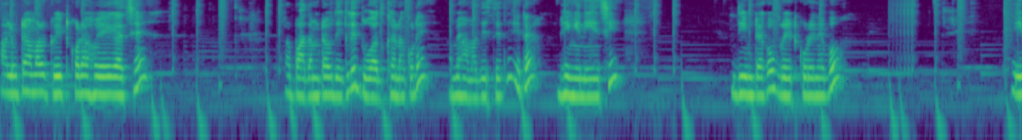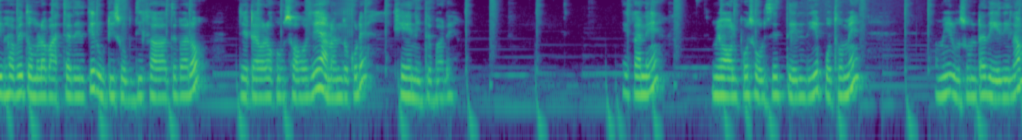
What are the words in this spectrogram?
আলুটা আমার গ্রেট করা হয়ে গেছে। আর বাদামটাও দেখলে দু আধখানা করে আমি হামাদিস্তিতে এটা ভেঙে নিয়েছি। ডিমটাকেও গ্রেট করে নেব। এইভাবে তোমরা বাচ্চাদেরকে রুটি সবজি খাওয়াতে পারো, যেটা ওরা খুব সহজেই আনন্দ করে খেয়ে নিতে পারে। এখানে আমি অল্প সর্ষের তেল দিয়ে প্রথমে আমি রসুনটা দিয়ে দিলাম।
